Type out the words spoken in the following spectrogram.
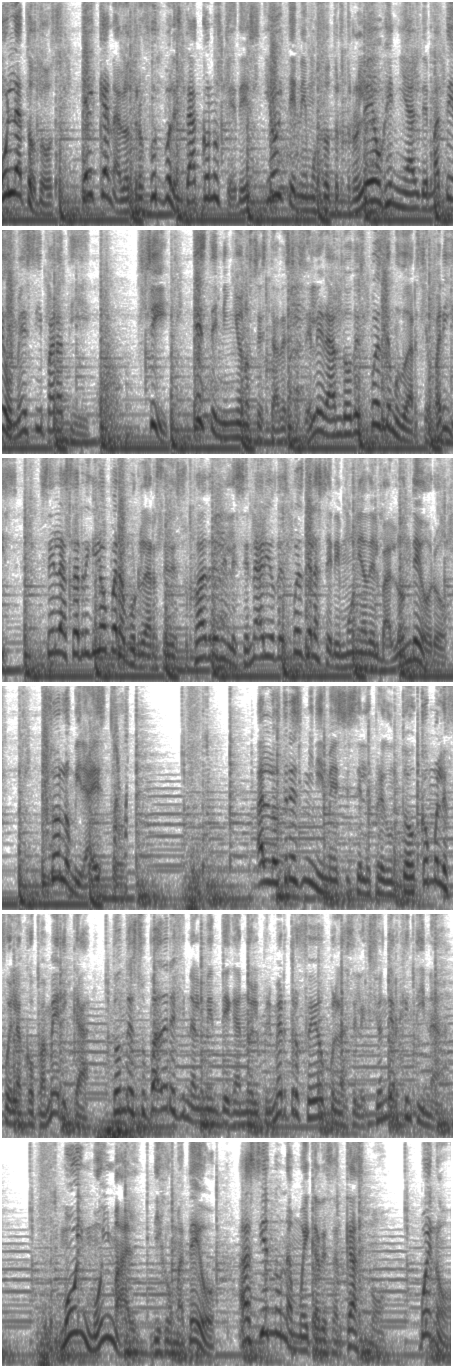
Hola a todos, el canal Otro Fútbol está con ustedes y hoy tenemos otro troleo genial de Mateo Messi para ti. Sí, este niño nos está desacelerando después de mudarse a París. Se las arregló para burlarse de su padre en el escenario después de la ceremonia del Balón de Oro. Solo mira esto. A los tres mini Messi se les preguntó cómo le fue la Copa América, donde su padre finalmente ganó el primer trofeo con la selección de Argentina. Muy muy mal, dijo Mateo, haciendo una mueca de sarcasmo. Bueno,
